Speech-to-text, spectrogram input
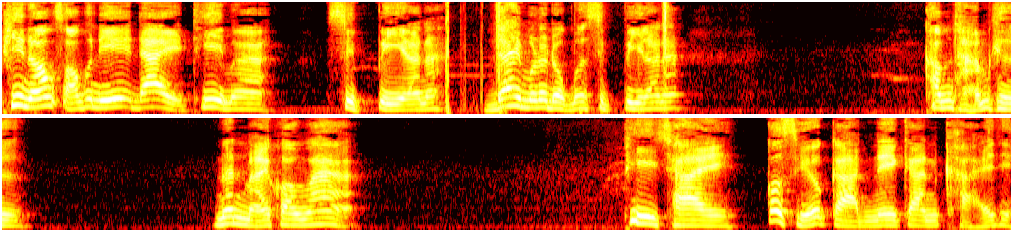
พี่น้องสองคนนี้ได้ที่มาสิบปีแล้วนะ ได้มรดกมาสิบปีแล้วนะคำถามคือ นั่นหมายความว่า พี่ชายก็เสียโอกาสในการขายสิ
